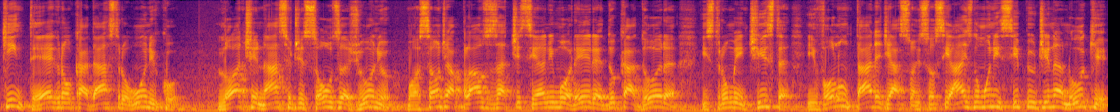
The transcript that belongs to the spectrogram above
que integram o cadastro único. Lote Inácio de Souza Júnior, moção de aplausos a Ticiane Moreira, educadora, instrumentista e voluntária de ações sociais no município de Nanuque.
